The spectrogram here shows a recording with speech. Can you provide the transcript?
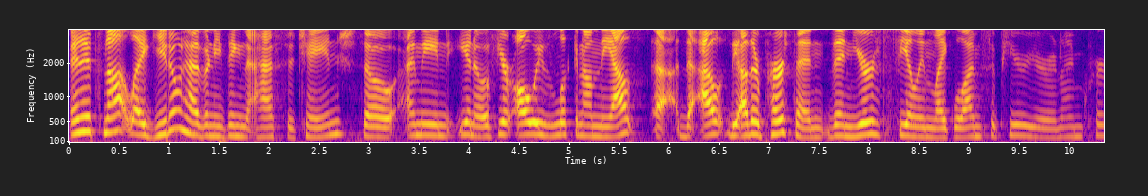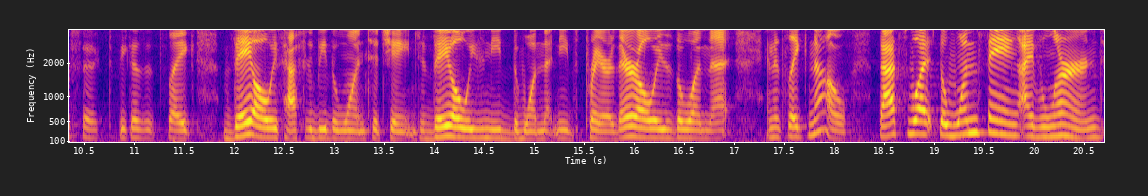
And it's not like you don't have anything that has to change. So I mean, you know, if you're always looking on the out, uh, the out, the other person, then you're feeling like, well, I'm superior and I'm perfect because it's like they always have to be the one to change. They always need the one that needs prayer. They're always the one that, and it's like, no, that's what the one thing I've learned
